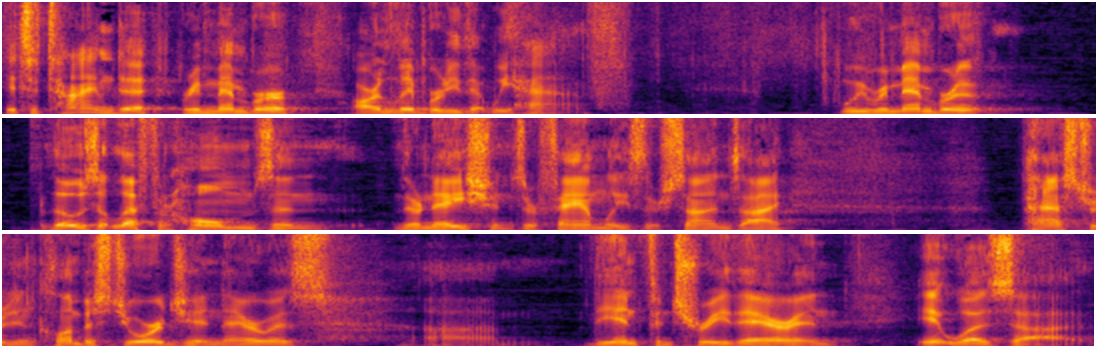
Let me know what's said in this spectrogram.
It's a time to remember our liberty that we have. We remember those that left their homes and their nations, their families, their sons. I pastored in Columbus, Georgia, and there was um, the infantry there, and it was, uh,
